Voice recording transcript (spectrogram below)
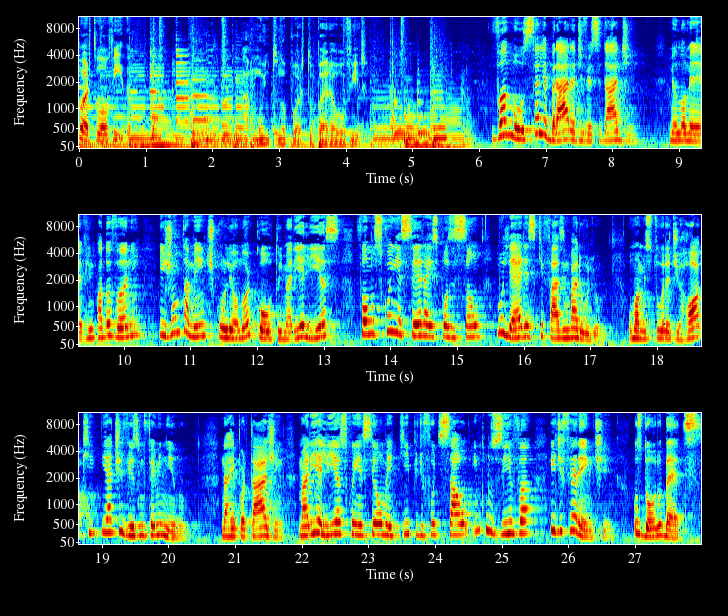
Porto Ouvido. Há muito no Porto para ouvir. Vamos celebrar a diversidade? Meu nome é Evelyn Padovani e, juntamente com Leonor Couto e Maria Elias, fomos conhecer a exposição Mulheres que Fazem Barulho, uma mistura de rock e ativismo feminino. Na reportagem, Maria Elias conheceu uma equipe de futsal inclusiva e diferente, os Douro Bets.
